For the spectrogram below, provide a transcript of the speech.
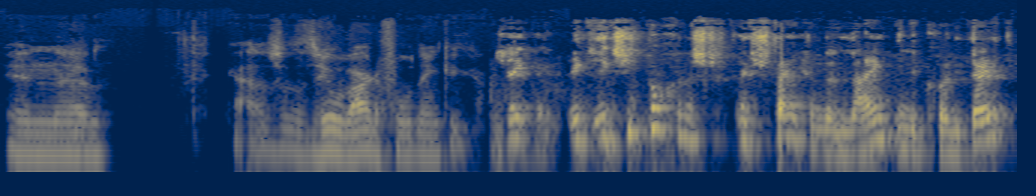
En um, ja, dat is, dat is, heel waardevol, denk ik. Zeker. Ik, ik zie toch een, een stijgende lijn in de kwaliteit.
